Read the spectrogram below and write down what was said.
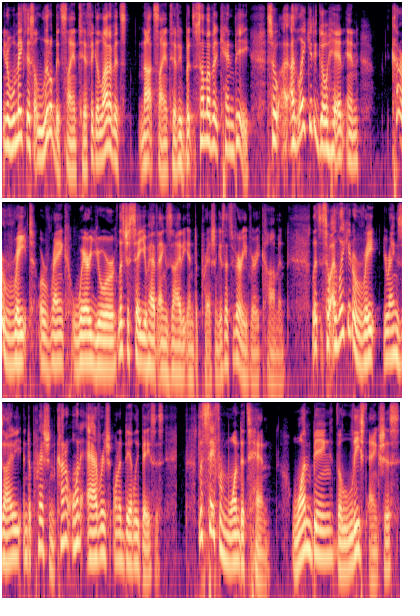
you know, we'll make this a little bit scientific. A lot of it's not scientific, but some of it can be. So I, I'd like you to go ahead and kind of rate or rank where you're let's just say you have anxiety and depression because that's very very common let's so i'd like you to rate your anxiety and depression kind of on average on a daily basis let's say from 1 to 10 1 being the least anxious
